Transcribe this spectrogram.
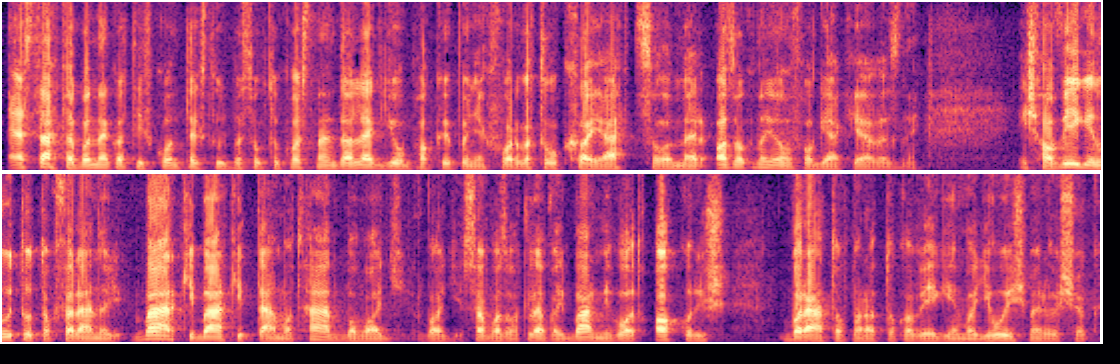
ezt általában negatív kontextusban szoktuk használni, de a legjobb, ha köpönyek forgatókkal játszol, mert azok nagyon fogják élvezni. És ha a végén úgy tudtok felállni, hogy bárki bárkit támad hátba, vagy, vagy szavazott le, vagy bármi volt, akkor is barátok maradtok a végén, vagy jó ismerősök,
